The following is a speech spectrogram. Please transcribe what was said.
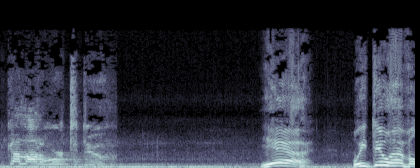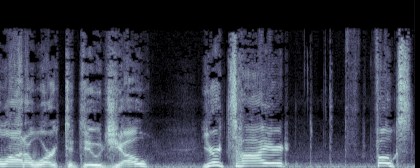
We've got a lot of work to do. Yeah, we do have a lot of work to do, Joe. You're tired, folks.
